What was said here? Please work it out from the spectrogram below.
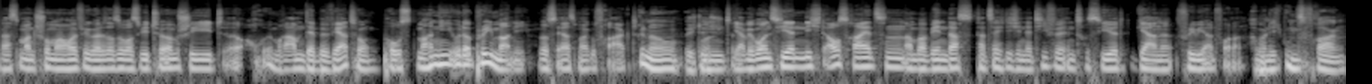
was man schon mal häufiger hört, ist auch sowas wie Termsheet, äh, auch im Rahmen der Bewertung. Post-Money oder Pre-Money, wirst du erstmal gefragt. Genau, richtig. Und ja, wir wollen es hier nicht ausreizen, aber wen das tatsächlich in der Tiefe interessiert, gerne Freebie anfordern. Aber nicht uns fragen.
